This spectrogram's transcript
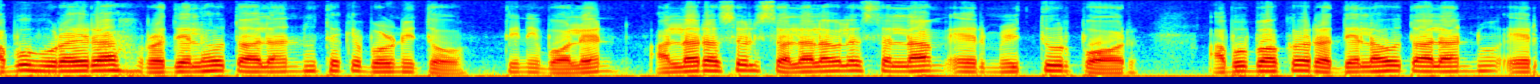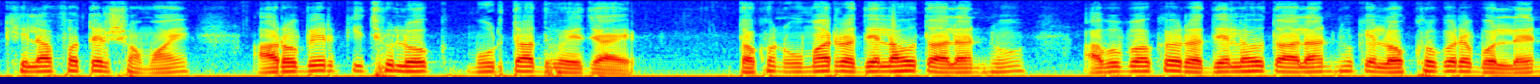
আবু হুরাইরা রদিল্লাহ তাল্লাহ্ন থেকে বর্ণিত। তিনি বলেন, আল্লাহ রসুল সাল্লাহ সাল্লাম এর মৃত্যুর পর আবু বকর রদিল্লাহ তাল্লাহ্ন এর খিলাফতের সময় আরবের কিছু লোক মুরতাদ হয়ে যায়। তখন উমর রদিল্লাহ তাল্লাহ্ন আবু বকর রদিল্লাহ তাল্লাহ্নকে লক্ষ্য করে বললেন,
